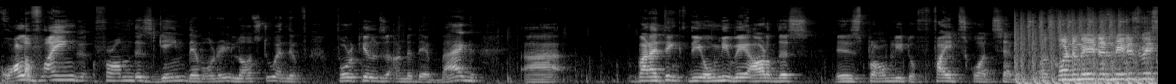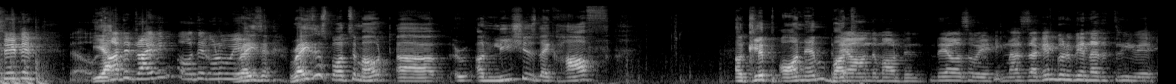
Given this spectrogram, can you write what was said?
qualifying from this game. They've already lost two and they've four kills under their bag. Uh, but I think the only way out of this is probably to fight squad 7. Oh, squad number 8 has made his way straight in. Yeah. Are they driving or they're going to wait? Riser, Riser spots him out, uh, unleashes like half a clip on him, they are on the mountain. They are also waiting. Now it's again going to be another three-way.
